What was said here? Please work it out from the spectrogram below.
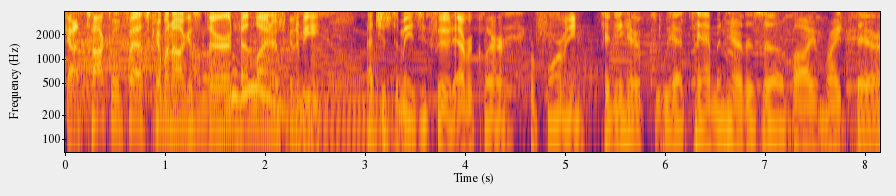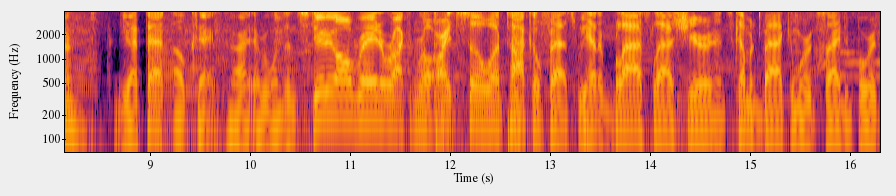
Got Taco Fest coming August 3rd. Headliner is going to be that's just amazing food. Everclear performing. Can you hear? We got Tam in here. There's a volume right there. You got that? Okay. All right. Everyone's in studio, all ready to rock and roll. All right. So uh, Taco Fest, we had a blast last year, and it's coming back, and we're excited for it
